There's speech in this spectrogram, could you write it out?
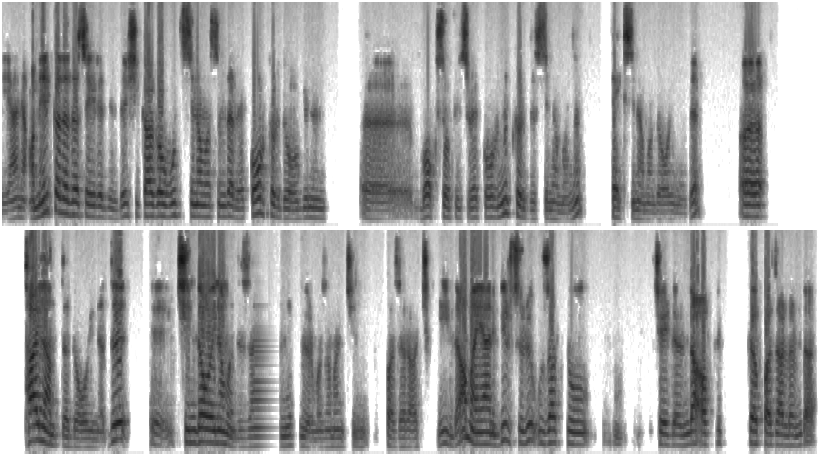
Yani Amerika'da da seyredildi. Chicago Wood sinemasında rekor kırdı o günün e, box office rekorunu kırdı sinemanın. Tek sinemada oynadı. E, Tayland'da da oynadı. E, Çin'de oynamadı zannetmiyorum. O zaman Çin pazarı açık değildi ama yani bir sürü uzak doğu şeylerinde Afrika pazarlarında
